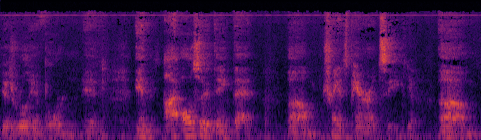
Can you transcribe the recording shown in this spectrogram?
is really important. And and I also think that um, transparency, Yep. um,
